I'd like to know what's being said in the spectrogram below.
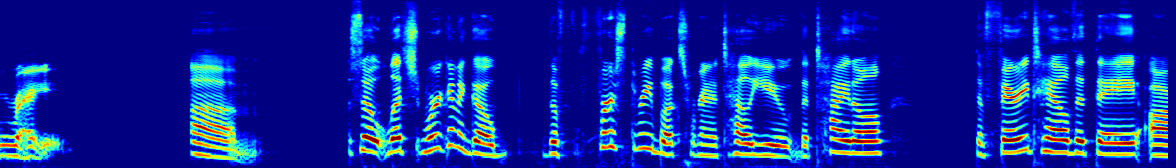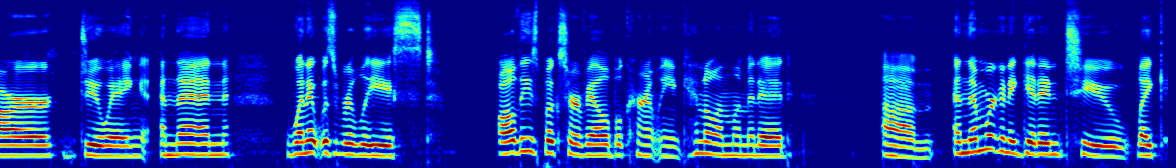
Right. Um, so let's we're gonna go the first three books. We're gonna tell you the title, the fairy tale that they are doing, and then when it was released. All these books are available currently in Kindle Unlimited. Um, and then we're gonna get into like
